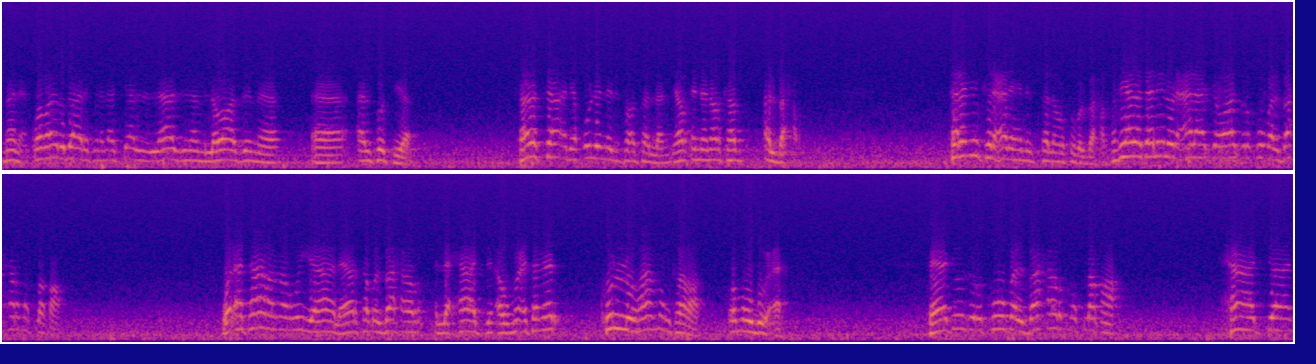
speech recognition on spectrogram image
منع. وغير ذلك من الأشياء اللازمة من لوازم آه، الفتية. هذا السائل يقول للنبي صلى الله عليه وسلم إن نركب البحر. فلم ينكر عليه النبي صلى الله عليه وسلم ركوب البحر. ففي هذا دليل على جواز ركوب البحر مطلقا. والآثار المروية لا يركب البحر إلا حاج أو معتمر كلها منكرة وموضوعة. فيجوز ركوب البحر مطلقا. حاجا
